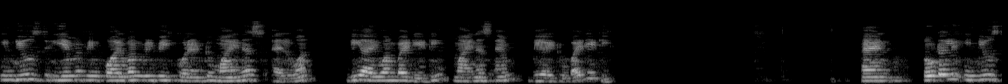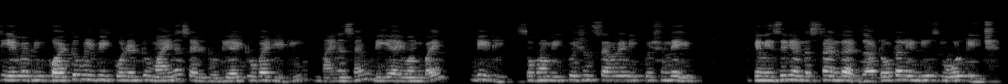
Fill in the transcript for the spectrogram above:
induced EMF in coil 1 will be equivalent to minus L1 di1 by dt minus M di2 by dt. And total induced EMF in coil 2 will be equivalent to minus L2 di2 by dt minus M di1 by dt. So from equation 7 and equation 8, you can easily understand that the total induced voltage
